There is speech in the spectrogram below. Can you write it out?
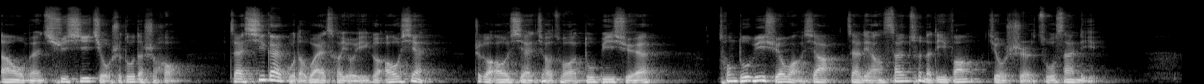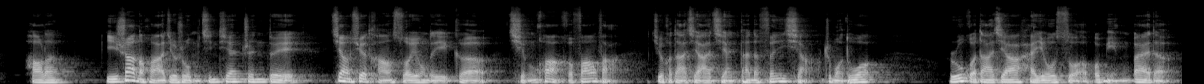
当我们屈膝九十度的时候，在膝盖骨的外侧有一个凹陷。这个凹陷叫做犊鼻穴，从犊鼻穴往下再量三寸的地方就是足三里。好了，以上的话就是我们今天针对降血糖所用的一个情况和方法，就和大家简单的分享这么多。如果大家还有所不明白的，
